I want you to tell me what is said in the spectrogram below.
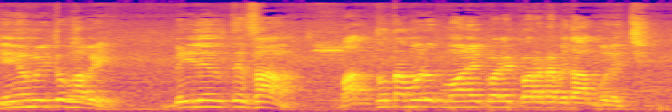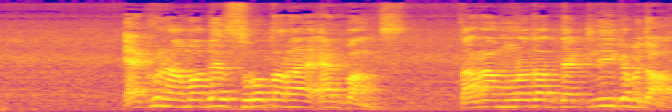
নিয়মিতভাবে বিল ইলতেজাম বাধ্যতামূলক মনে করে করাটা বেদাত বলেছি। এখন আমাদের শ্রোতারা অ্যাডভান্স তারা মোনাজাত দেখলেই কে বেদাত।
